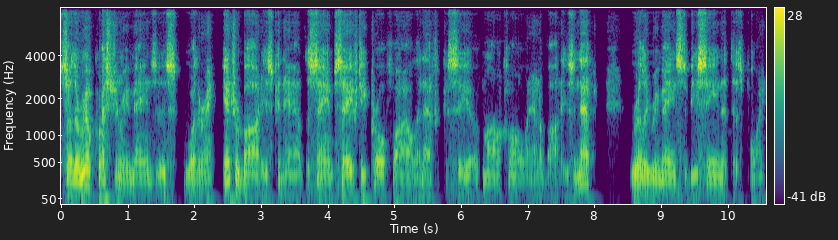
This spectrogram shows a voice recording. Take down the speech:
So the real question remains is whether interbodies can have the same safety profile and efficacy of monoclonal antibodies, and that really remains to be seen at this point.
